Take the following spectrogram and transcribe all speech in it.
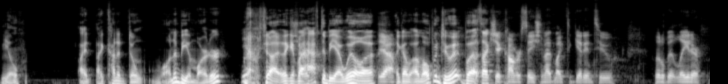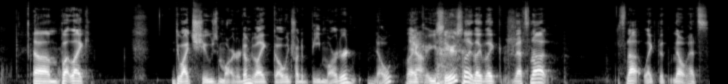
you know, I I kind of don't want to be a martyr. Yeah. like if I have to be, I will. Uh, Yeah. Like I'm, I'm open to it, but That's actually a conversation I'd like to get into a little bit later. um, but like, do I choose martyrdom? Do I like, go and try to be martyred? No. Like, Yeah. are you serious? like, like, like that's not. It's not like the no. That's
